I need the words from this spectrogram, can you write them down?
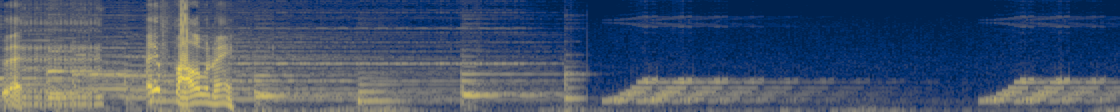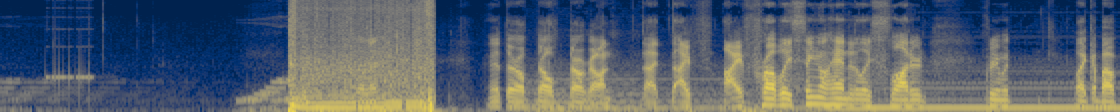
Sick. Are you following me? They're all, they're, they're gone. I, I've, I've probably single-handedly slaughtered pretty much, like, about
